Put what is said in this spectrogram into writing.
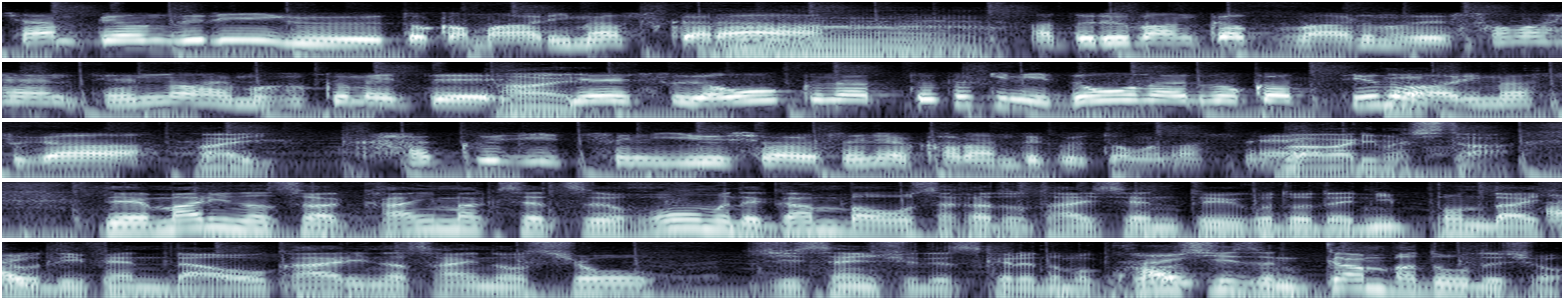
チャンピオンズリーグとかもありますから、アドルバンカップもあるので、その辺天皇杯も含めて、試合数が多くなった時にどうなるのかっていうのはありますが、はい、確実に優勝争いには絡んでくると思いますね。わかりました。でマリノスは開幕節、ホームでガンバ大阪と対戦ということで、日本代表ディフェンダー、はい、お帰りなさいの庄司選手ですけれども、今シーズン、ガンバどうでしょう？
